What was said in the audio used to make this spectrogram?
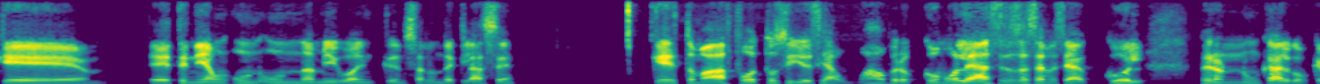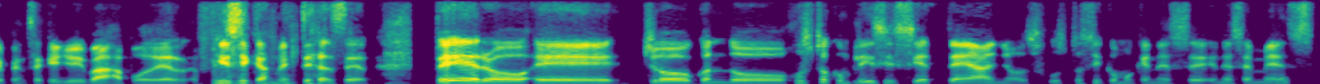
que eh, tenía un, un, amigo en, en salón de clase que tomaba fotos y yo decía, wow, pero ¿cómo le haces? O sea, se me hacía cool, pero nunca algo que pensé que yo iba a poder físicamente hacer. Pero eh, yo cuando justo cumplí 17 años, justo así como que en ese, en ese mes,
